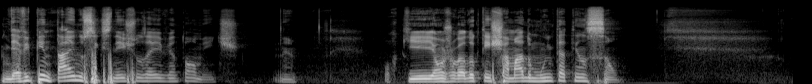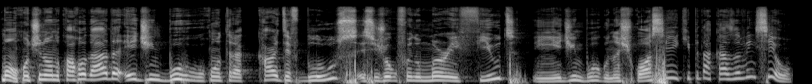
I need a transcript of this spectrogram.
deve pintar aí no Six Nations aí eventualmente, né? Porque é um jogador que tem chamado muita atenção. Bom, continuando com a rodada, Edimburgo contra Cardiff Blues. Esse jogo foi no Murray Field, em Edimburgo, na Escócia, e a equipe da casa venceu.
